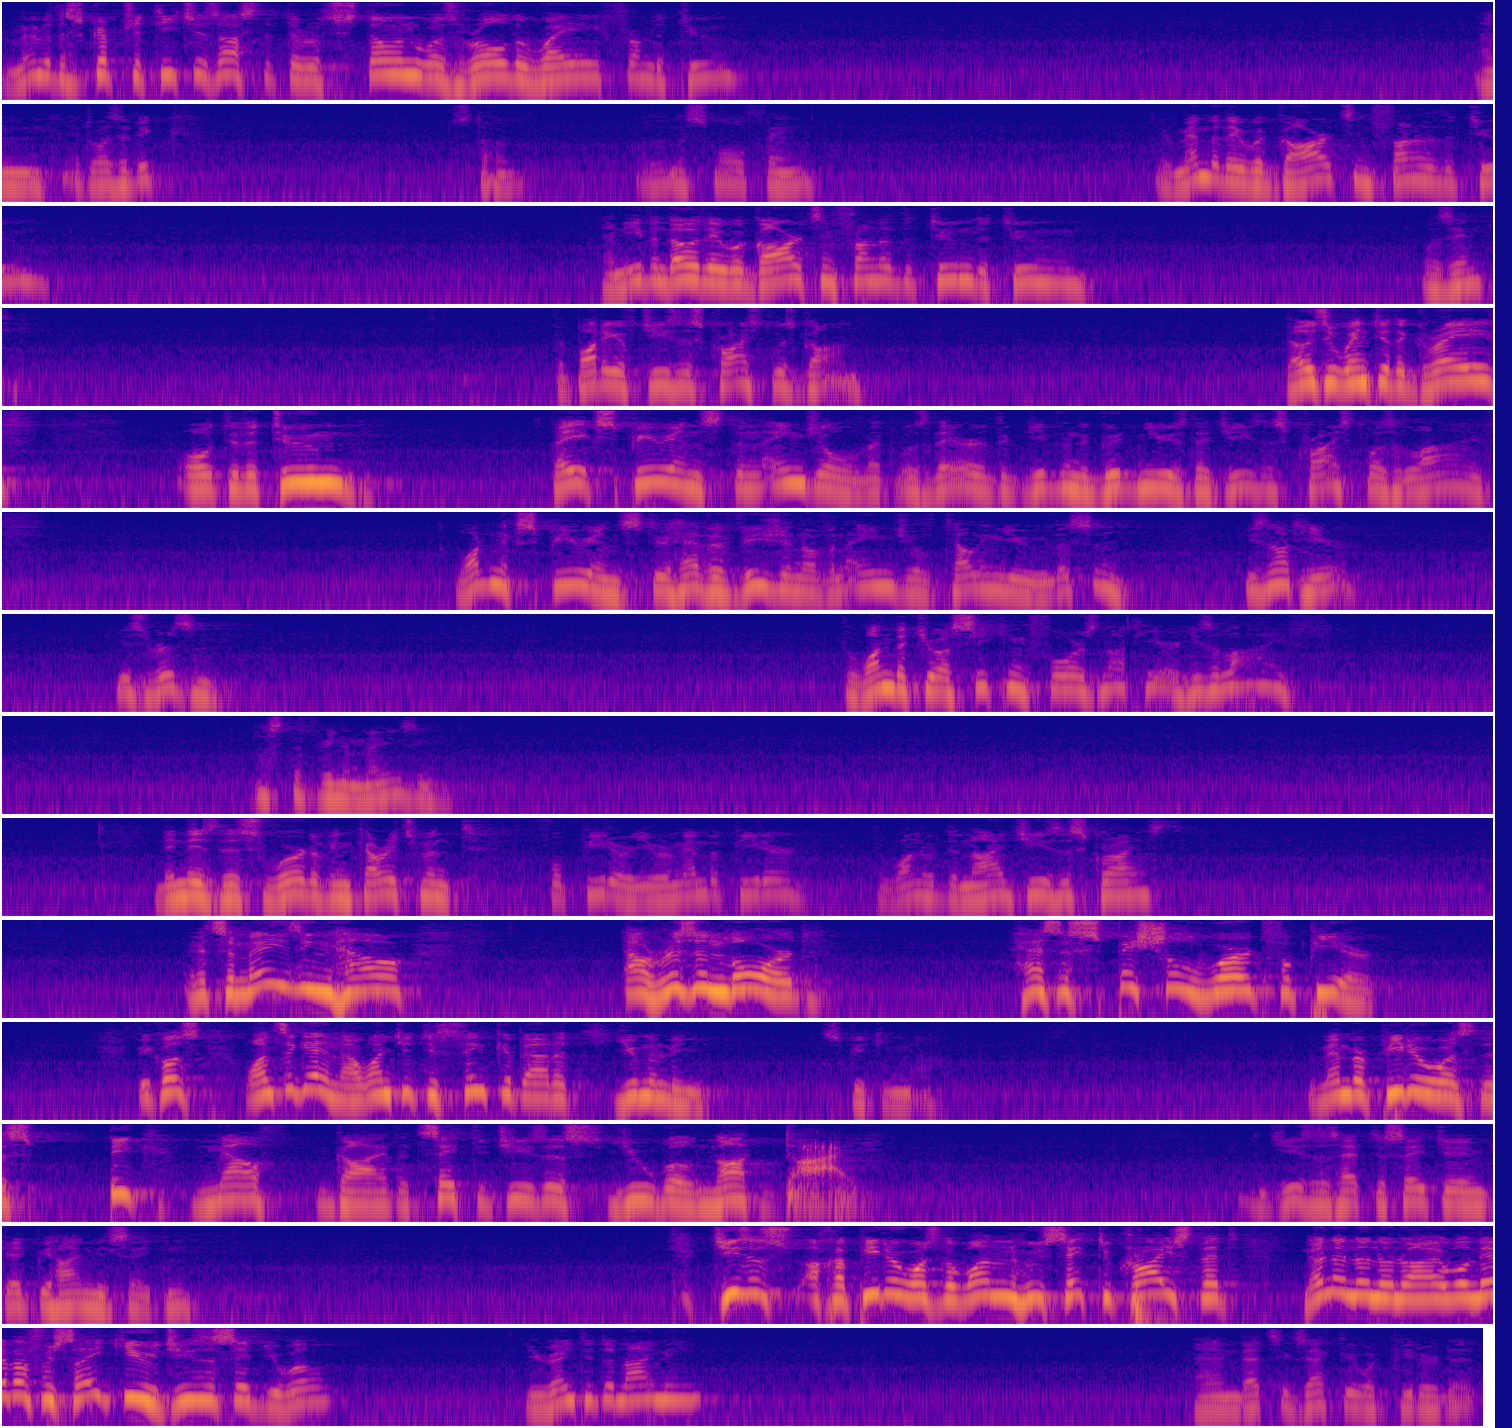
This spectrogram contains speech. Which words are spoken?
Remember, the scripture teaches us that the stone was rolled away from the tomb. And it was a big stone, it wasn't a small thing. You remember there were guards in front of the tomb? And even though there were guards in front of the tomb, the tomb was empty. The body of Jesus Christ was gone. Those who went to the grave or to the tomb, they experienced an angel that was there to give them the good news that Jesus Christ was alive. What an experience to have a vision of an angel telling you, listen, he's not here, he's risen. The one that you are seeking for is not here, he's alive. Must have been amazing. Then there's this word of encouragement for Peter. You remember Peter, the one who denied Jesus Christ? And it's amazing how our risen Lord has a special word for Peter. Because, once again, I want you to think about it humanly speaking now. Remember, Peter was this big mouth guy that said to Jesus, You will not die. Jesus had to say to him, Get behind me, Satan. Jesus, uh, Peter was the one who said to Christ that, No, no, no, no, no, I will never forsake you. Jesus said, You will. You're going to deny me? And that's exactly what Peter did.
